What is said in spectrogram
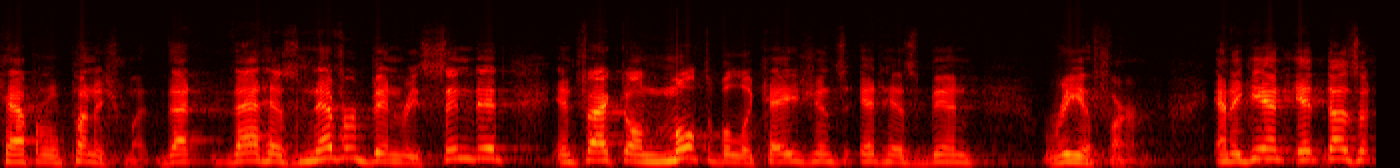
capital punishment. That, that has never been rescinded. In fact, on multiple occasions, it has been reaffirmed. And again, it doesn't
